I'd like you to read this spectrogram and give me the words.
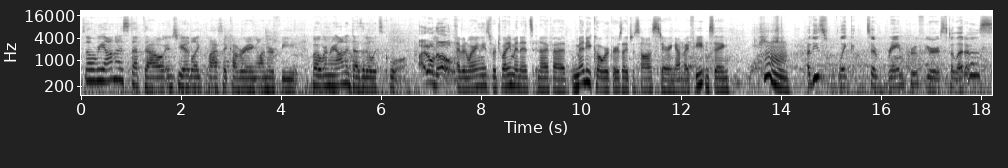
So Rihanna stepped out and she had like plastic covering on her feet. But when Rihanna does it, it looks cool. I don't know. I've been wearing these for 20 minutes and I've had many coworkers I just saw staring at my feet and saying, hmm. Are these like to rainproof your stilettos?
